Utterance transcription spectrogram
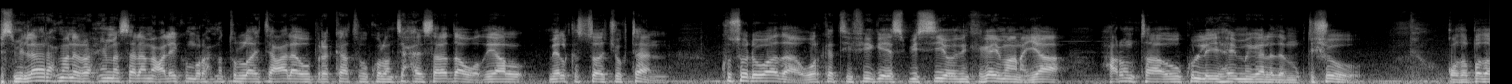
bismi illaahi raxmaani raxiim assalaamu calaykum waraxmatullaahi tacaala wabarakaatuhu kulanti xaysale daawadayaal meel kastoo aad joogtaan ku soo dhowaada warka tv-ga s b c oo idinkaga imaanaya xarunta uu ku leeyahay magaalada muqdisho. Qodobada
